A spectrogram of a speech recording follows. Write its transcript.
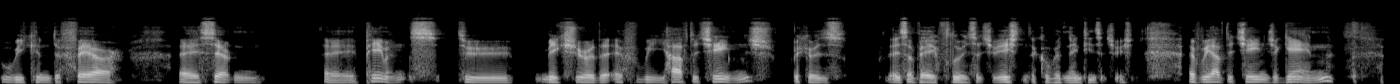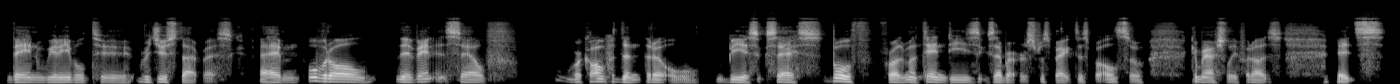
we can defer uh, certain uh, payments to make sure that if we have to change because it's a very fluid situation, the COVID 19 situation. If we have to change again, then we're able to reduce that risk. Um, overall, the event itself we're confident that it will be a success, both from attendees, exhibitors' perspectives, but also commercially for us. It's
